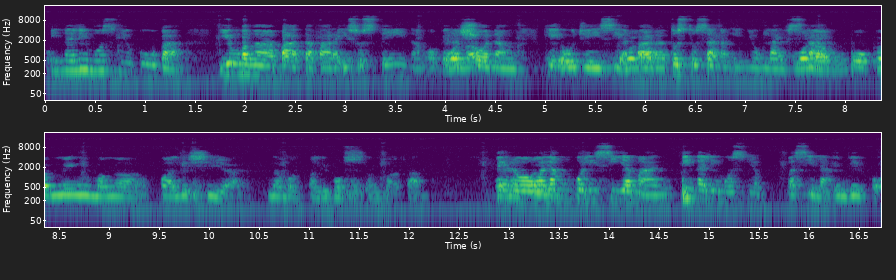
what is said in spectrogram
Pinalimos niyo po ba yung mga bata para i-sustain ang operasyon ng KOJC at Wala. para tustusan ang inyong Wala lifestyle? po kaming mga palisiya na magpalimos ang bata. O Pero walang polisiya man, pinalimos niyo ba sila? Hindi po.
